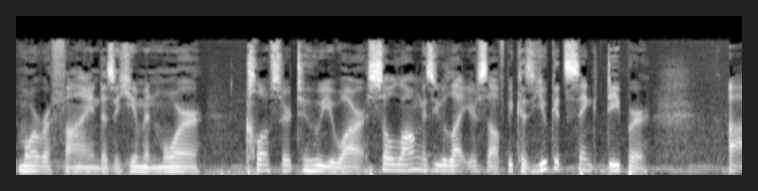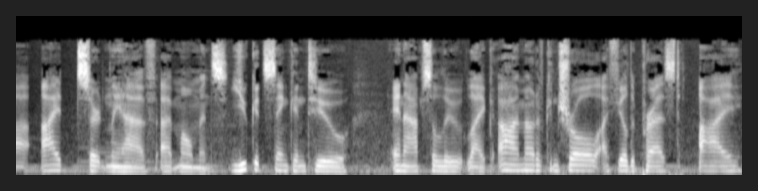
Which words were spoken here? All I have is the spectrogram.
more refined as a human, more closer to who you are, so long as you let yourself, because you could sink deeper. Uh, I certainly have at moments. You could sink into an absolute, like, oh, I'm out of control, I feel depressed, I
